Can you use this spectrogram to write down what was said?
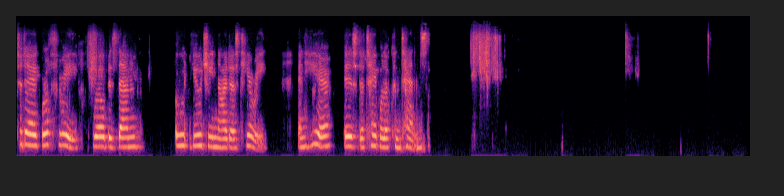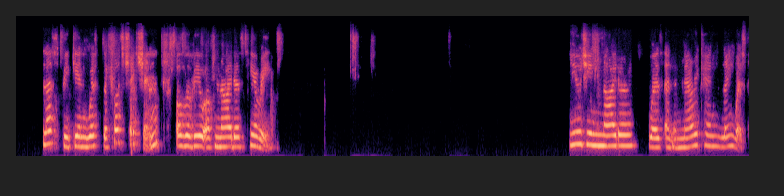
Today, Group 3 will present Eugene Nida's theory, and here is the table of contents. Let's begin with the first section, overview of Nida's theory. Eugene Nida was an American linguist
